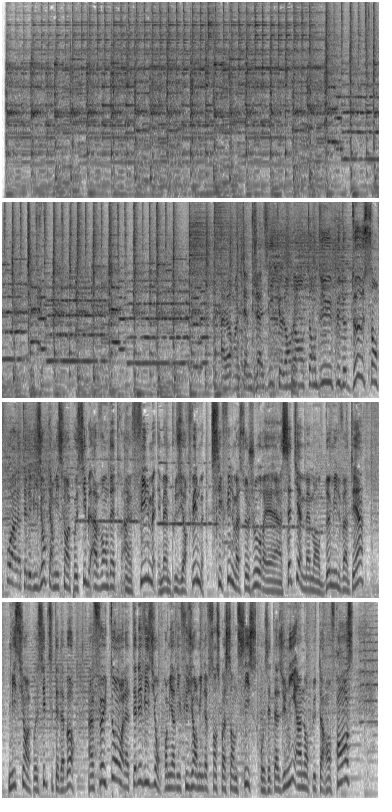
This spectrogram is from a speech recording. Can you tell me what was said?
Thème jazzy que l'on a entendu plus de 200 fois à la télévision, car Mission Impossible, avant d'être un film, et même plusieurs films, six films à ce jour et un septième même en 2021, Mission Impossible, c'était d'abord un feuilleton à la télévision. Première diffusion en 1966 aux États-Unis, un an plus tard en France.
